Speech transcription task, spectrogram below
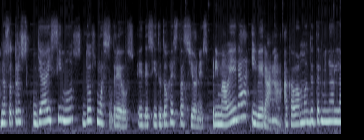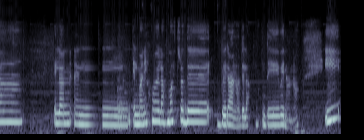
nosotros ya hicimos dos muestreos, es decir, dos estaciones, primavera y verano. Acabamos de terminar la, el, manejo de las muestras de verano, de, la, de verano. Y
